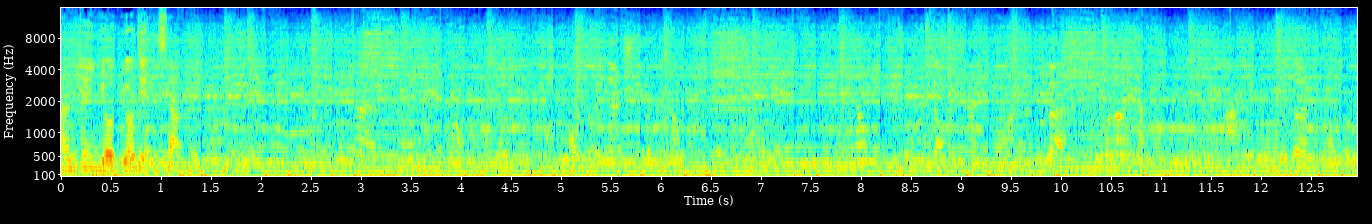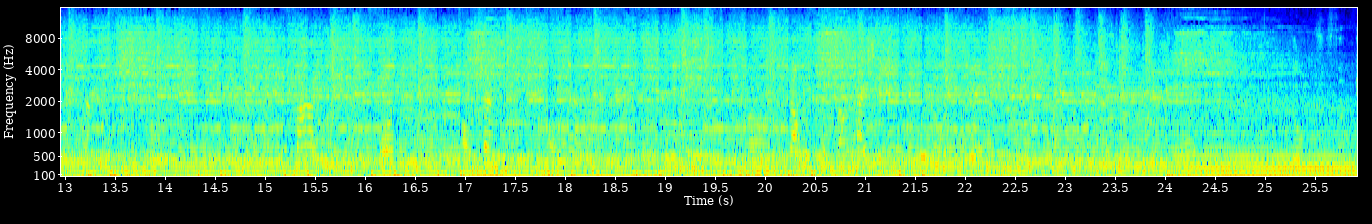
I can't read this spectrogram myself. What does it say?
嗯，对，有有点像那种。潮汕地区，潮汕地区。毕竟嗯，像我刚开始也没有说上回说，但是我觉得应该就是说，嗯，给我们去分辨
